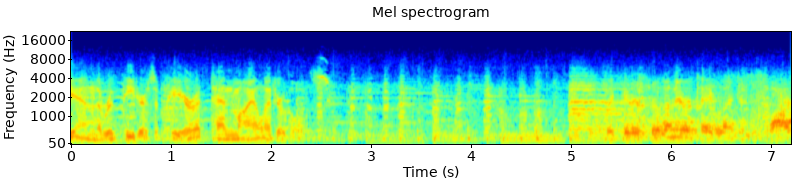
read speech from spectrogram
Again, the repeaters appear at 10-mile intervals. Repeater through linear cable engine. Mark.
